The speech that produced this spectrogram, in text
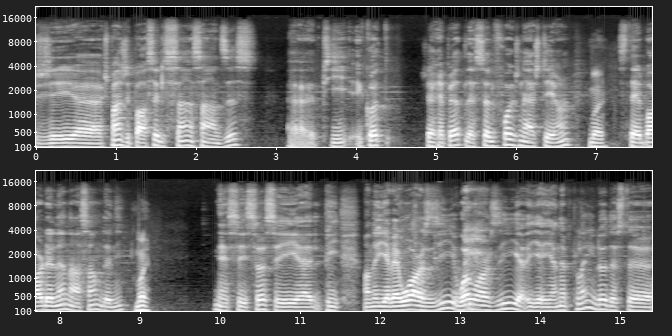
j'ai, euh, je pense que j'ai passé le 100, 110. Euh, Puis écoute, je répète, la seule fois que je n'ai acheté un, Ouais, c'était Borderlands ensemble, Denis. ouais. Mais c'est ça, c'est. euh, puis il y avait Warzy. Ouais, Warzy, il y en a plein là, de cette. euh,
